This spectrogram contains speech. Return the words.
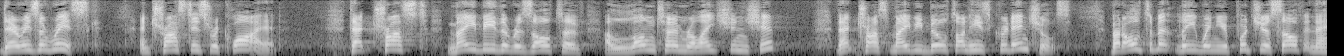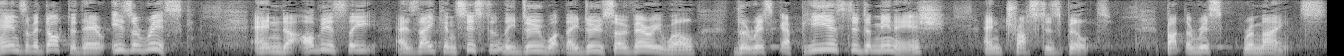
there is a risk, and trust is required. That trust may be the result of a long term relationship. That trust may be built on his credentials. But ultimately, when you put yourself in the hands of a doctor, there is a risk. And uh, obviously, as they consistently do what they do so very well, the risk appears to diminish and trust is built but the risk remains.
